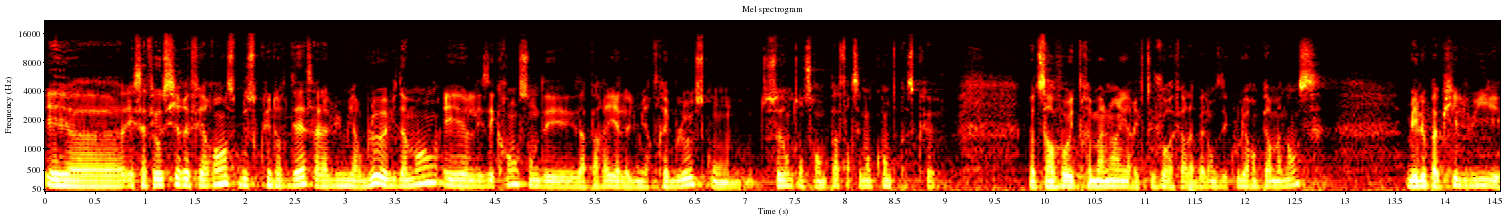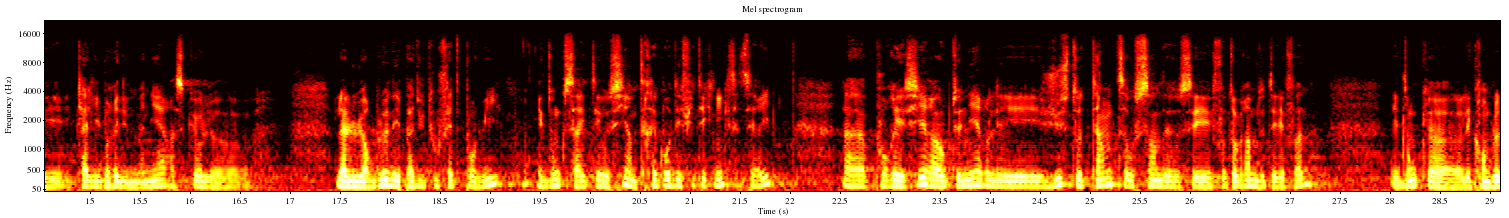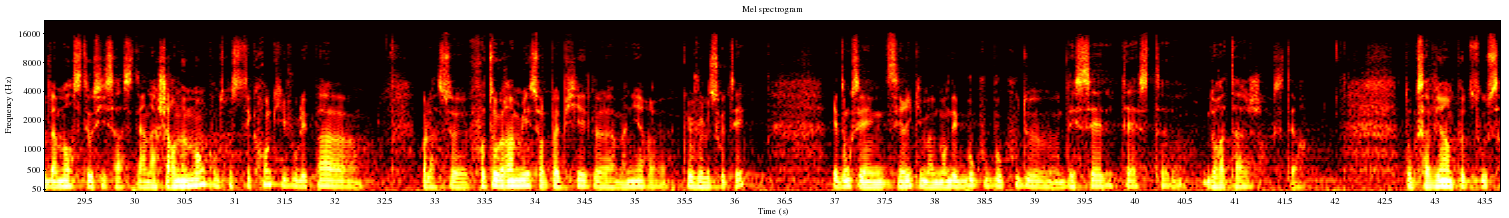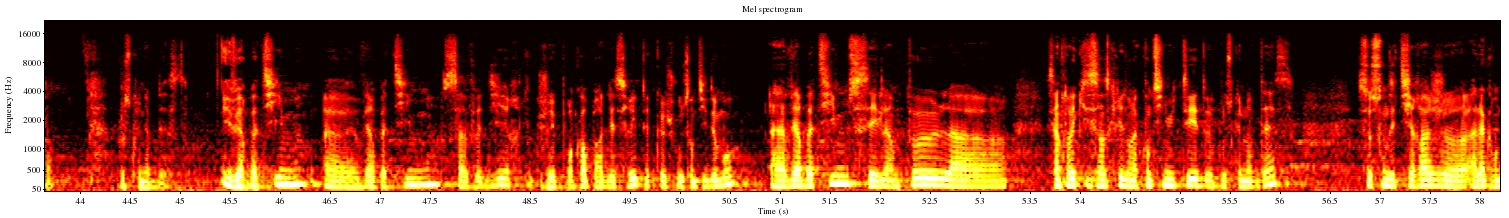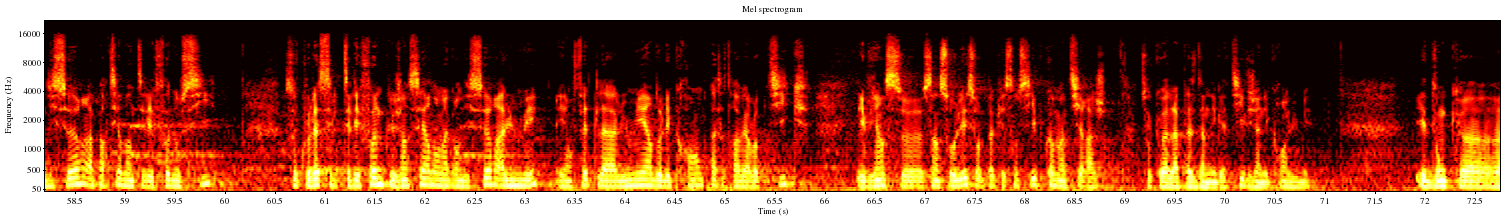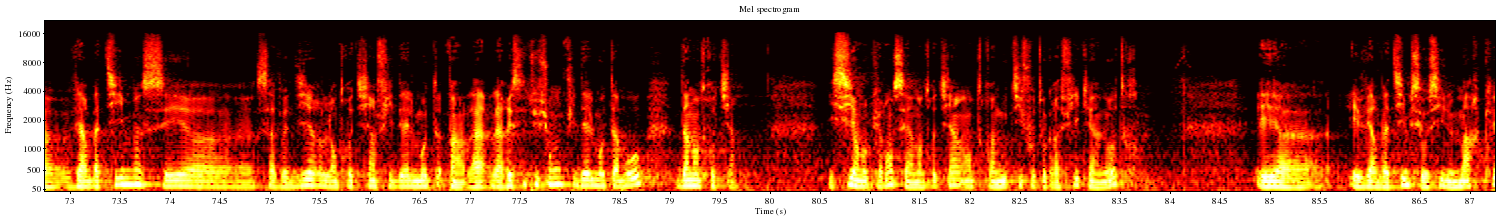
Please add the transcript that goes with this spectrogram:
Euh, et, ça fait aussi référence, Blue Screen of Death, à la lumière bleue évidemment, et les écrans sont des appareils à la lumière très bleue, ce, ce dont on ne se rend pas forcément compte parce que notre cerveau est très malin et arrive toujours à faire la balance des couleurs en permanence. Mais le papier, lui, est calibré d'une manière à ce que le, la lueur bleue n'est pas du tout faite pour lui. Et donc ça a été aussi un très gros défi technique, cette série, euh, pour réussir à obtenir les justes teintes au sein de ces photogrammes de téléphone. Et donc euh, l'écran bleu de la mort, c'était aussi ça. C'était un acharnement contre cet écran qui ne voulait pas euh, voilà, se photogrammer sur le papier de la manière que je le souhaitais. Et donc c'est une série qui m'a demandé beaucoup, beaucoup d'essais, de, tests, de ratages, etc. Donc ça vient un peu de tout ça. Blue Screen Death. Et verbatim, euh, verbatim, ça veut dire, donc je vais encore parler de la série, peut-être que je vous en dis deux mots. Euh, verbatim, c'est un peu la, c'est un travail qui s'inscrit dans la continuité de Blue Screen of Death. Ce sont des tirages à l'agrandisseur à partir d'un téléphone aussi. Sauf que là, c'est le téléphone que j'insère dans l'agrandisseur allumé. Et en fait, la lumière de l'écran passe à travers l'optique et vient s'insoler sur le papier sensible comme un tirage. Sauf qu'à la place d'un négatif, j'ai un écran allumé. Et donc, euh, verbatim, euh, ça veut dire l'entretien fidèle, enfin, la, restitution fidèle mot à mot d'un entretien. Ici, en l'occurrence, c'est un entretien entre un outil photographique et un autre. Et, euh, verbatim, c'est aussi une marque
